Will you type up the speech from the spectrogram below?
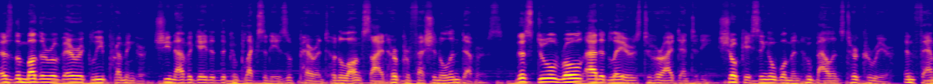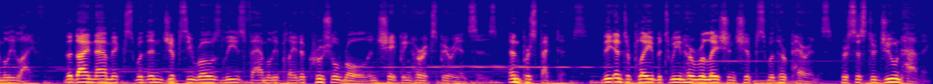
As the mother of Eric Lee Preminger, she navigated the complexities of parenthood alongside her professional endeavors. This dual role added layers to her identity, showcasing a woman who balanced her career and family life. The dynamics within Gypsy Rose Lee's family played a crucial role in shaping her experiences and perspectives. The interplay between her relationships with her parents, her sister June Havoc,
